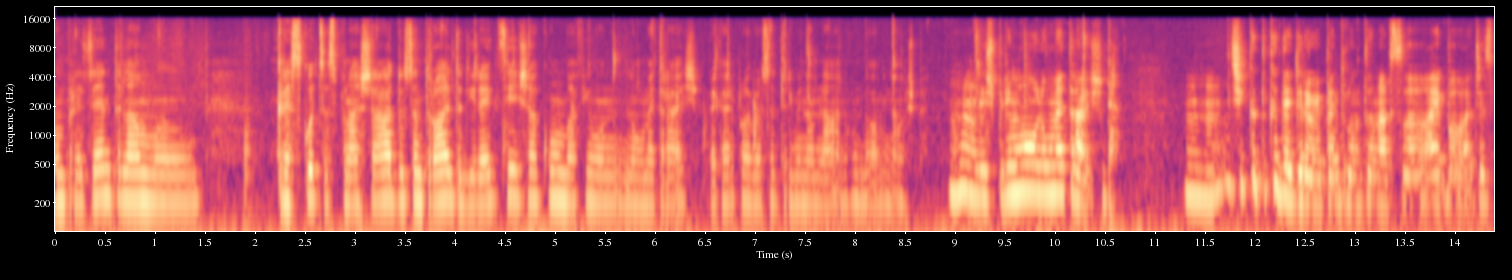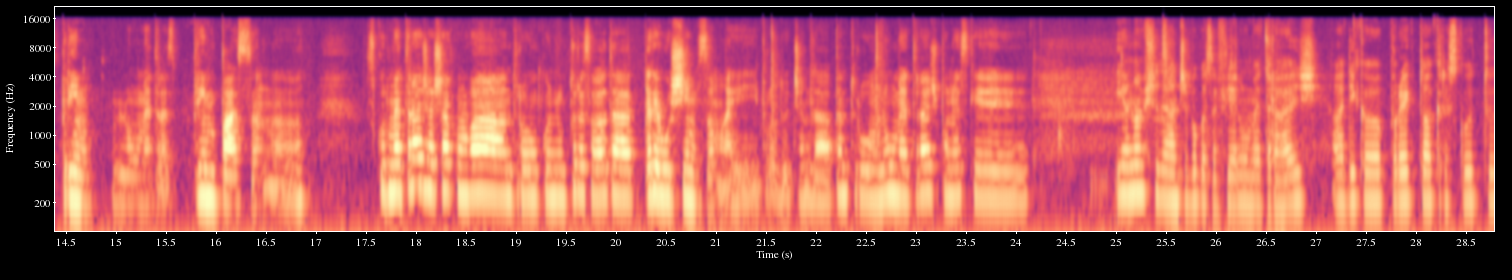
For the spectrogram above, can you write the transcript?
în prezent l-am uh, crescut, să spun așa, dus într-o altă direcție și acum va fi un lungmetraj pe care probabil o să-l terminăm la anul, în 2019. Mm-hmm, deci primul lungmetraj. Da. Mm-hmm. Și cât, cât de greu e pentru un tânăr să aibă acest prim lungmetraj, prim pas în uh, scurtmetraj, așa cumva, într-o conjunctură sau alta, reușim să mai producem, dar pentru un lungmetraj, bănuiesc că e eu nu am știut de la început că o să fie lungmetraj, adică proiectul a crescut uh,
